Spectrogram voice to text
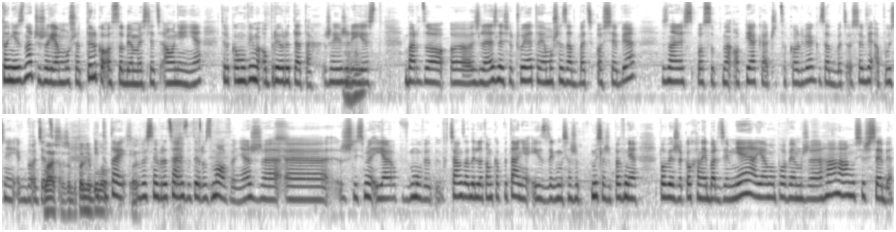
To nie znaczy, że ja muszę tylko o sobie myśleć, a o niej nie, tylko mówimy o priorytetach, że jeżeli jest bardzo e, źle, źle się czuję, to ja muszę zadbać o siebie, znaleźć sposób na opiekę czy cokolwiek, zadbać o siebie, a później jakby o dziecko. Właśnie, żeby to nie I było... tutaj Sorry. właśnie wracając do tej rozmowy, nie, że e, szliśmy i ja mówię, chciałam zadać dla Tomka pytanie i jak myślę, że, myślę, że pewnie powie, że kocha najbardziej mnie, a ja mu powiem, że haha, musisz siebie.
